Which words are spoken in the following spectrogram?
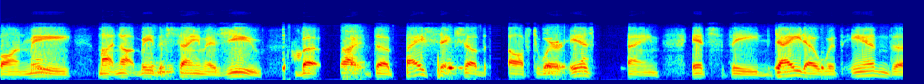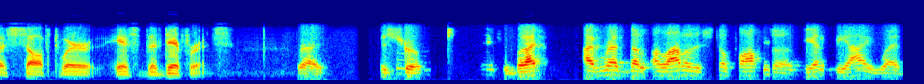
on me might not be the same as you, but Right. the basics of the software is the same. It's the data within the software is the difference. Right. It's true. But I I've read the, a lot of this stuff off the, the FBI web,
